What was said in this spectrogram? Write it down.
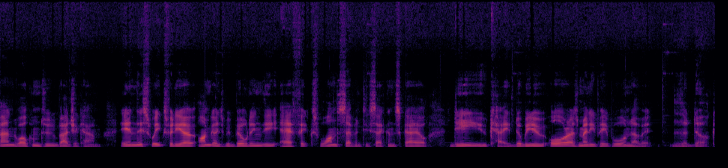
and welcome to Badgercam. In this week's video I'm going to be building the Airfix 172nd scale DUKW or as many people will know it, the Duck.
